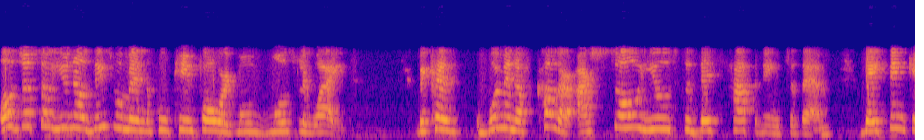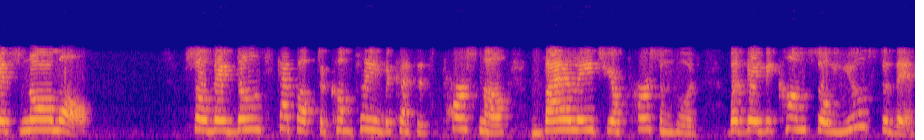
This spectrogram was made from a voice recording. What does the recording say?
Oh, just so you know, these women who came forward, mostly white, because women of color are so used to this happening to them. They think it's normal. So they don't step up to complain because it's personal, violates your personhood, but they become so used to this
